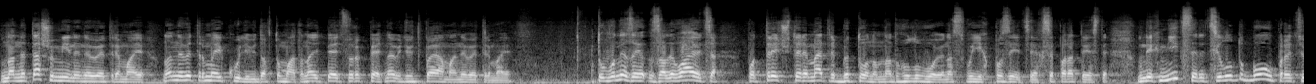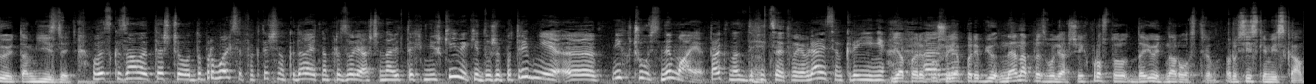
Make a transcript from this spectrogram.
Вона не те, що міни не витримає, вона не витримає кулі від автомата, навіть 5,45, навіть від ПМ не витримає. То вони заливаються по 3-4 метри бетоном над головою на своїх позиціях сепаратисти. У них міксери цілодобово працюють, там їздять. Ви сказали те, що добровольці фактично кидають на призволяще навіть тих мішків, які дуже потрібні. Е, їх чогось немає. Так, у нас дефіцит виявляється в країні. Я перепрошую, Е, я переб'ю не на призволяще, їх просто дають на розстріл російським військам.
